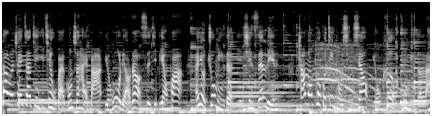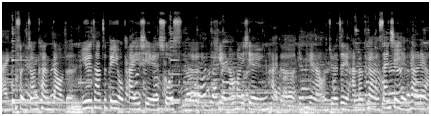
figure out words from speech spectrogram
大轮山将近一千五百公尺海拔，云雾缭绕，四季变化，还有著名的银杏森林。茶农透过镜头行销，游客慕名。粉砖看到的，因为他这边有拍一些缩时的影片，然后一些云海的影片啊，我觉得这里还蛮漂亮，山线也漂亮。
